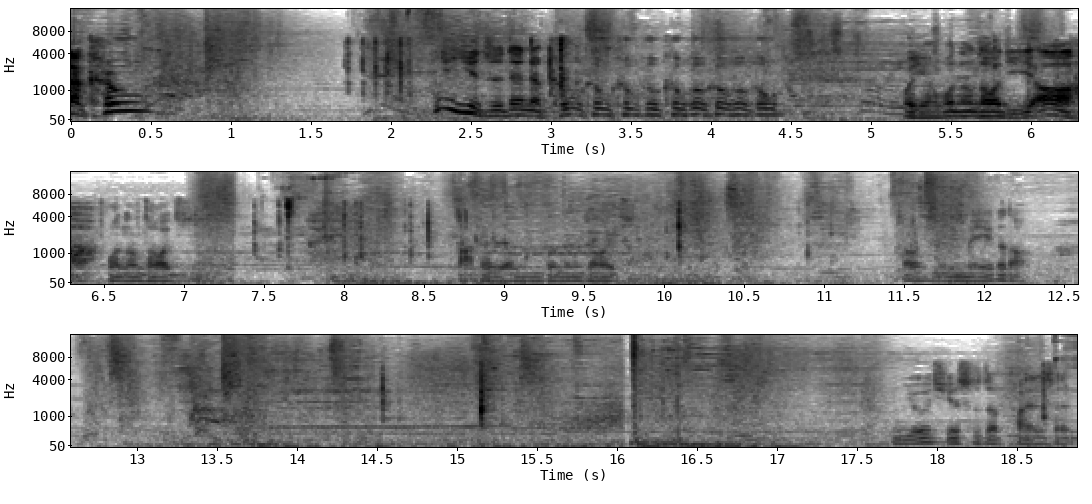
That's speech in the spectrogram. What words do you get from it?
我的抠！你一直在那抠抠抠抠抠抠抠抠抠，不行，不能着急啊，不能着急。打这人不能着急，着急没个打。尤其是这潘森，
